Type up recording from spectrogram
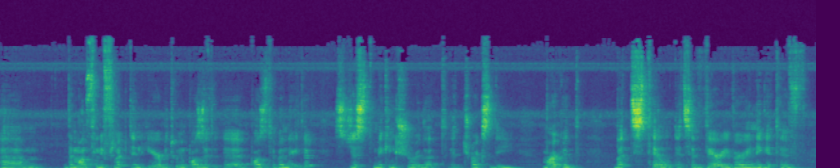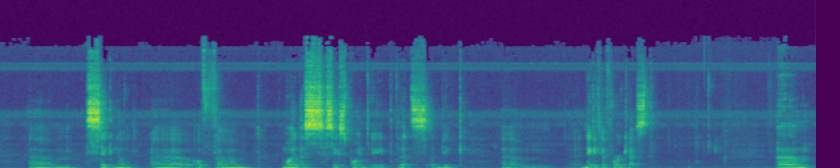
Um, the monthly flipped in here between positive, uh, positive and negative. It's just making sure that it tracks the market, but still it's a very very negative um, signal of um, minus 6.8. That's a big um, uh, negative forecast. Um,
